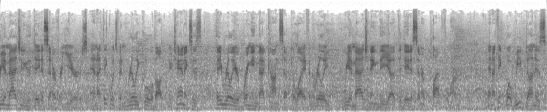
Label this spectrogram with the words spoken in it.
reimagining the data center for years, and I think what's been really cool about Nutanix is they really are bringing that concept to life and really reimagining the uh, the data center platform. And I think what we've done is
